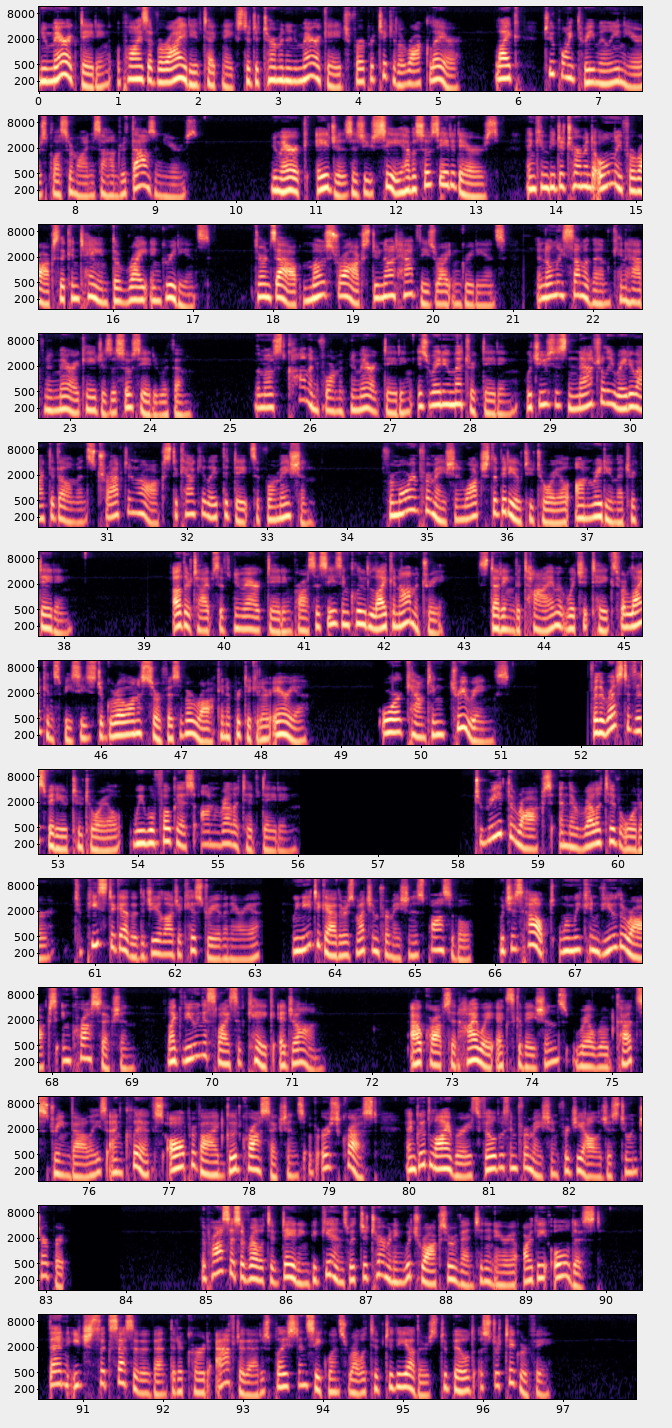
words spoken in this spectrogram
Numeric dating applies a variety of techniques to determine a numeric age for a particular rock layer like 2.3 million years plus or minus 100,000 years. Numeric ages, as you see, have associated errors and can be determined only for rocks that contain the right ingredients. Turns out most rocks do not have these right ingredients, and only some of them can have numeric ages associated with them. The most common form of numeric dating is radiometric dating, which uses naturally radioactive elements trapped in rocks to calculate the dates of formation. For more information, watch the video tutorial on radiometric dating. Other types of numeric dating processes include lichenometry, studying the time at which it takes for lichen species to grow on a surface of a rock in a particular area, or counting tree rings. For the rest of this video tutorial, we will focus on relative dating. To read the rocks and their relative order, to piece together the geologic history of an area, we need to gather as much information as possible, which is helped when we can view the rocks in cross-section, like viewing a slice of cake edge-on. Outcrops at highway excavations, railroad cuts, stream valleys, and cliffs all provide good cross-sections of Earth's crust and good libraries filled with information for geologists to interpret. The process of relative dating begins with determining which rocks or events in an area are the oldest. Then each successive event that occurred after that is placed in sequence relative to the others to build a stratigraphy.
